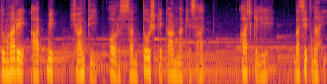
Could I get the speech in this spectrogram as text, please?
तुम्हारे आत्मिक शांति और संतोष के कामना के साथ आज के लिए बस इतना ही।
